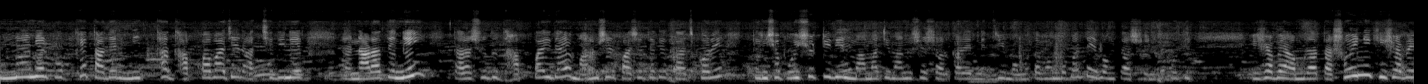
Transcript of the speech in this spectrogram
উন্নয়নের পক্ষে তাদের মিথ্যা ধাপ্পাবাজের আচ্ছে দিনের নাড়াতে নেই। তারা শুধু ধাপ্পাই দেয়, মানুষের পাশে থেকে কাজ করে। তিনশো পঁয়ষট্টি দিন মামাটি মানুষের সরকারের নেত্রী মমতা বন্দ্যোপাধ্যায় এবং তার সেনাপতি হিসাবে আমরা, তার সৈনিক হিসাবে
